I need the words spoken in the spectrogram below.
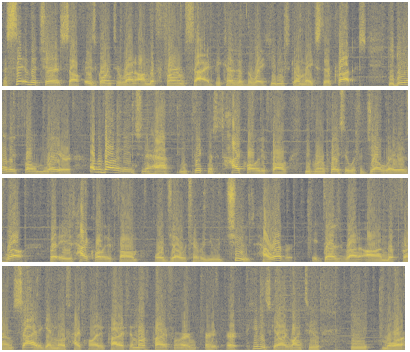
The sit of the chair itself is going to run on the firm side because of the way Humanscale makes their products. You do have a foam layer of about an inch and a half in thickness. It's high quality foam. You can replace it with a gel layer as well, but it is high quality foam or gel, whichever you would choose. However, it does run on the firm side. Again, most high quality products and most products from Ur- Ur- Ur- Humanscale are going to be more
